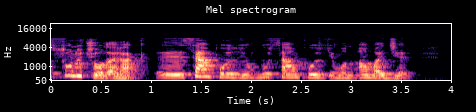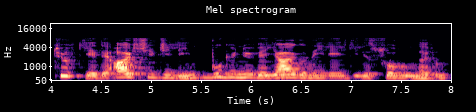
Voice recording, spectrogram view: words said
sonuç olarak e, sempozyum, bu sempozyumun amacı Türkiye'de arşivciliğin bugünü ve yarını ile ilgili sorunların,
